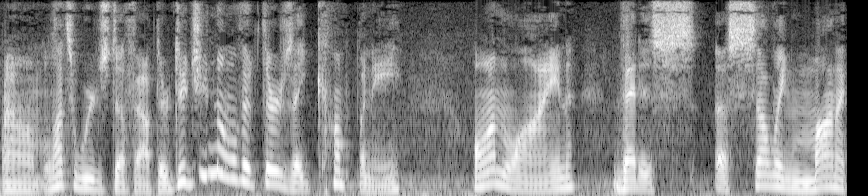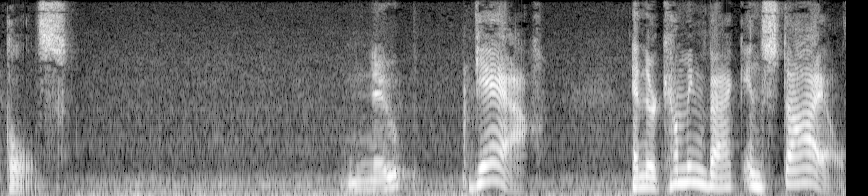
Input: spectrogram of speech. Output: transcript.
um, lots of weird stuff out there. Did you know that there's a company online that is uh, selling monocles? nope. Yeah. And they're coming back in style.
